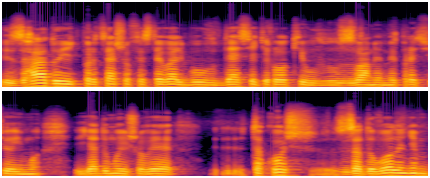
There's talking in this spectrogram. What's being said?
Згадують про те, що фестиваль був 10 років, з вами ми працюємо. Я думаю, що ви е, також з задоволенням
